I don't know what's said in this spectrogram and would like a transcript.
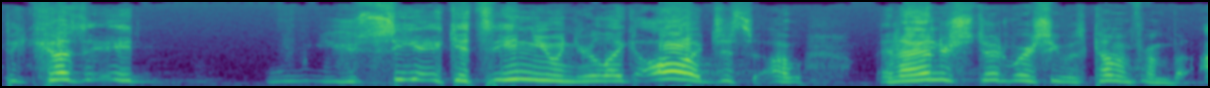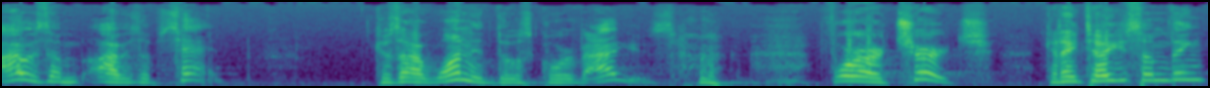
Because it, you see, it gets in you, and you're like, oh, I just, I, and I understood where she was coming from, but I was, um, I was upset because I wanted those core values for our church. Can I tell you something?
